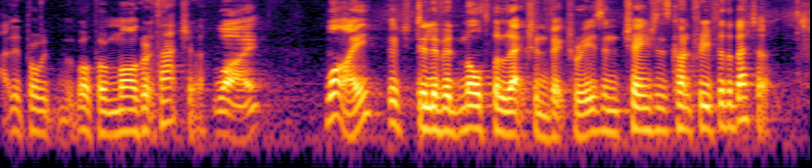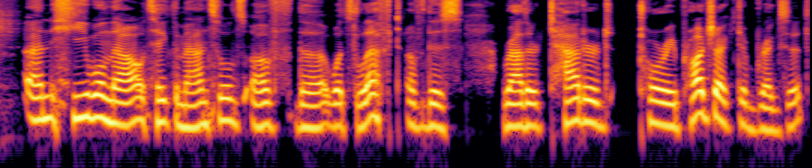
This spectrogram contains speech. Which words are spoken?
I would probably, well, probably Margaret Thatcher. Why? Why? Because she delivered multiple election victories and changed this country for the better. And he will now take the mantles of the what's left of this rather tattered Tory project of Brexit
